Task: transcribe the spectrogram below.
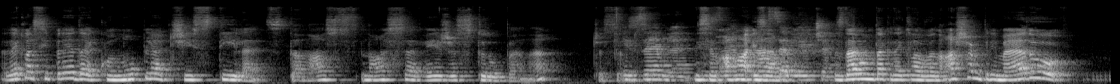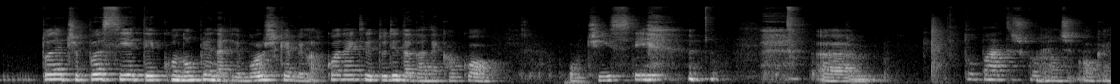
Rekla si prej, da je konoplja čistilec, da nas, nas se veže strupe. Ne? Iz zemlje. Mislim, iz aha, iz zemlje. Zdaj bom tako rekla, v našem primeru, torej, če pes je te konopljene priboljške, bi lahko rekli tudi, da ga nekako očisti. um, to pa težko reči. Okay.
